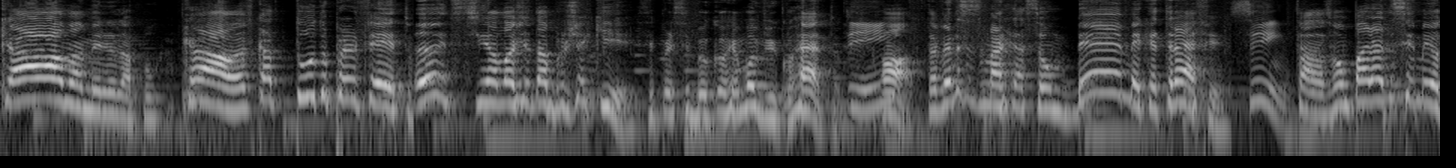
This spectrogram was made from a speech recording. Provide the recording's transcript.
Calma, menino Apu, calma, vai ficar tudo perfeito. Antes tinha a loja da bruxa aqui. Você percebeu que eu removi, correto? Sim. Ó, tá vendo essas marcação bem mequetrefe? Sim. Tá, nós vamos parar de ser meio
